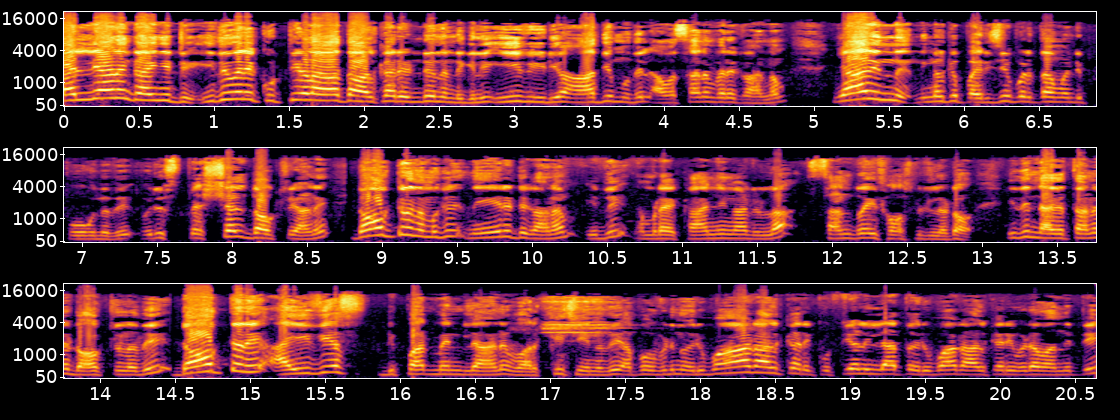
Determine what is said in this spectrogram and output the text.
കല്യാണം കഴിഞ്ഞിട്ട് ഇതുവരെ കുട്ടികളാകാത്ത ആൾക്കാരുണ്ട് എന്നുണ്ടെങ്കിൽ ഈ വീഡിയോ ആദ്യം മുതൽ അവസാനം വരെ കാണണം. ഞാൻ ഇന്ന് നിങ്ങൾക്ക് പരിചയപ്പെടുത്താൻ വേണ്ടി പോകുന്നത് ഒരു സ്പെഷ്യൽ ഡോക്ടറാണ് ഡോക്ടർ നമുക്ക് നേരിട്ട് കാണാം. ഇത് നമ്മുടെ കാഞ്ഞങ്ങാടുള്ള സൺറൈസ് ഹോസ്പിറ്റൽ കേട്ടോ ഇതിന്റെ അകത്താണ് ഡോക്ടർ ഉള്ളത്. ഡോക്ടർ ഐ വി എഫ് ഡിപ്പാർട്ട്മെന്റിലാണ് വർക്ക് ചെയ്യുന്നത്. അപ്പോൾ ഇവിടുന്ന് ഒരുപാട് ആൾക്കാർ കുട്ടികളില്ലാത്ത ഒരുപാട് ആൾക്കാർ ഇവിടെ വന്നിട്ട്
